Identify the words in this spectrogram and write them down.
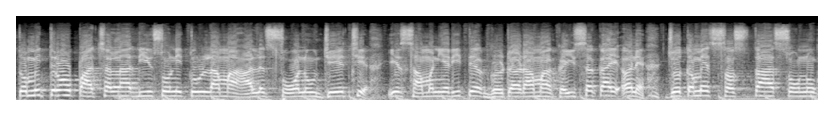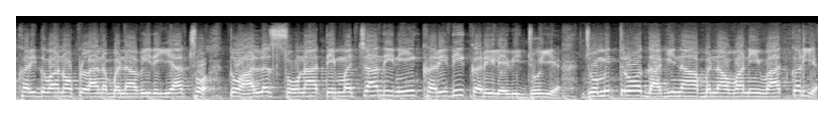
તો મિત્રો, પાછળના દિવસોની તુલનામાં હાલ સોનું જે છે, એ સામાન્ય રીતે ઘટાડામાં કહી શકાય અને જો તમે સસ્તા સોનું ખરીદવાનો પ્લાન બનાવી રહ્યા છો, તો હાલ સોના તેમજ ચાંદીની ખરીદી કરી લેવી જોઈએ. જો મિત્રો, દાગીના બનાવવાની વાત કરીએ,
